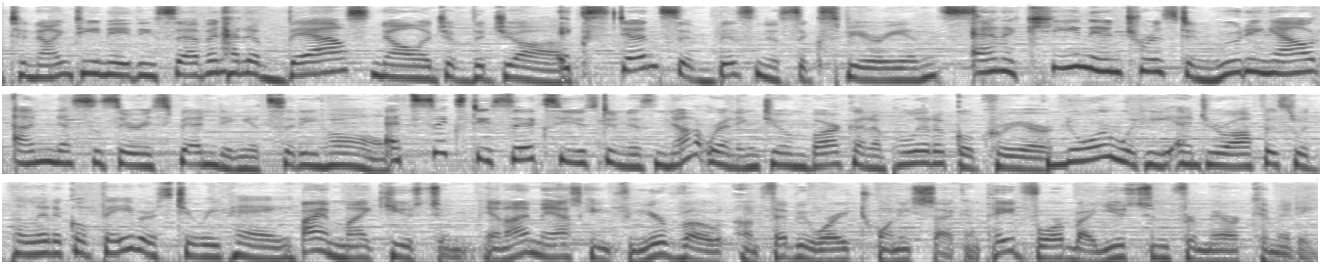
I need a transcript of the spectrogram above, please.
to 1987, had a vast knowledge of the job, extensive business experience, and a keen interest in rooting out unnecessary spending at City Hall. At 66, Houston is not running to embark on a political career, nor would he enter office with political favors to repay. I am Mike Houston, and I'm asking for your vote on February 22nd, paid for by Houston for Mayor Committee.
